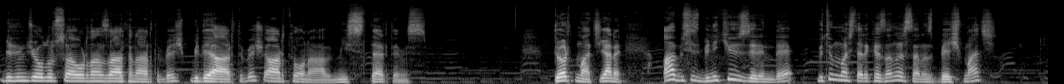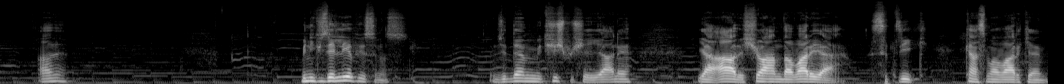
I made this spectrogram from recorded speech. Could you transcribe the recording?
Birinci olursa oradan zaten artı 5. Bir de artı 5 artı 10 abi. Mis tertemiz. 4 maç yani. Abi siz 1200 üzerinde bütün maçları kazanırsanız 5 maç. Abi. 1250 yapıyorsunuz. Cidden müthiş bir şey yani. Ya abi şu anda var ya streak kasma varken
